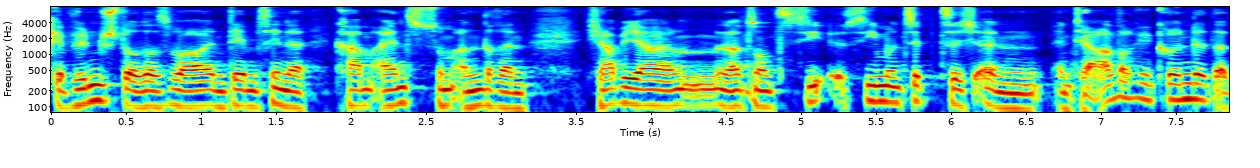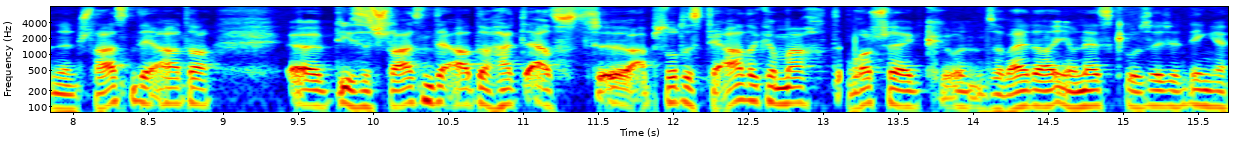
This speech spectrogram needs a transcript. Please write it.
gewünscht oder es war in dem Sinne, kam eins zum anderen. Ich habe ja 1977 ein, ein Theater gegründet, ein Straßentheater. Äh, dieses Straßentheater hat erst äh, absurdes Theater gemacht, Roschek und so weiter, Ionesco, solche Dinge.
